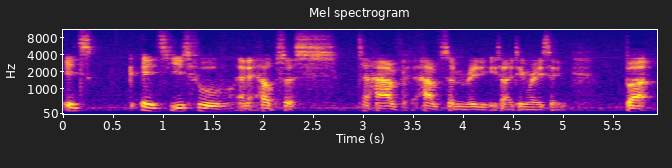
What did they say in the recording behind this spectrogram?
it's it's useful and it helps us to have have some really exciting racing. But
